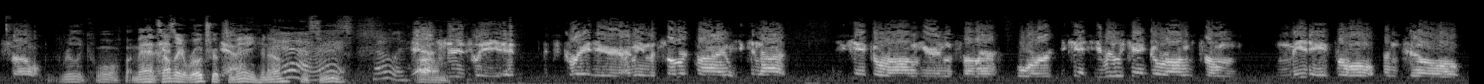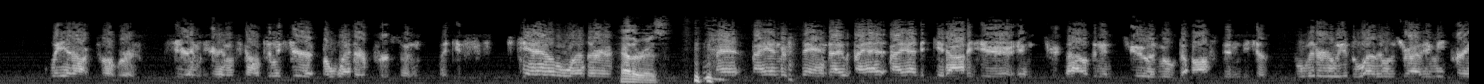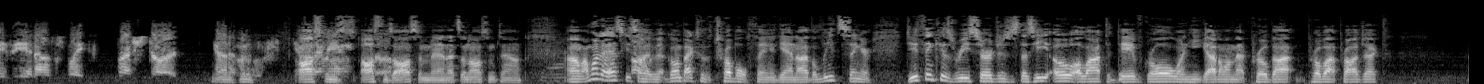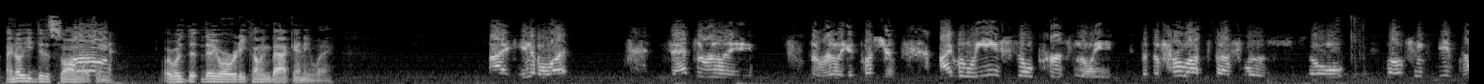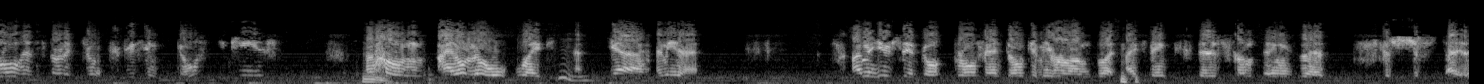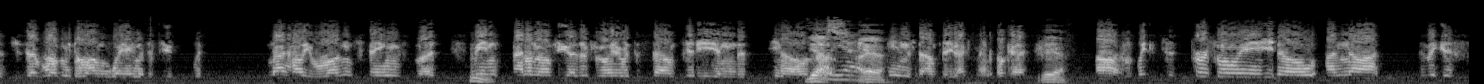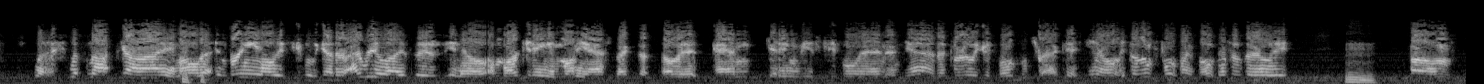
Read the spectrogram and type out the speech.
So Really cool. But man, it sounds like a road trip to me, you know? yeah, Jeez. right. Totally. Yeah, Um, seriously, it, it's great here. I mean, the summertime, you cannot, you can't go wrong here in the summer, or you can't, you really can't go wrong from mid-April until late October here in here in Wisconsin. If you're a weather person, like if you can't handle the weather, Heather is. I, I understand. I, I had I had to get out of here in 2002 and move to Austin because literally the weather was driving me crazy, and I was just like, fresh start. Mhm. move. You know what I Austin's mean? Austin's So- awesome, man. That's an awesome town. Um, I want to ask you something. Going back to the trouble thing again, uh, the lead singer. Do you think his resurgence does he owe a lot to Dave Grohl when he got him on that Probot Probot project? I know he did a song with Um, him, or was they already coming back anyway? I, you know what? That's a really, that's a really good question. I believe so personally, but the pro-op stuff was so, well, since Steve Grohl has started jo- producing ghost EPs, Hmm. um, I don't know, like, yeah, I mean, uh, I'm a huge Dave Grohl Grohl fan. Don't get me wrong, but I think there's some things that just just I, that rub me the wrong way with a few with not how he runs things, but I mean I don't know if you guys are familiar with the Sound City and the you know Yes, the, yeah. in the Sound City. X Okay. Yeah. Um, like just personally, you know, I'm not the biggest like, Slipknot guy and all that, and bringing all these people together. I realize there's you know a marketing and money aspect of, of it, and getting these people in, and yeah, that's a really good vocal track. It, you know, it doesn't float my boat necessarily. Mm. Um, the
